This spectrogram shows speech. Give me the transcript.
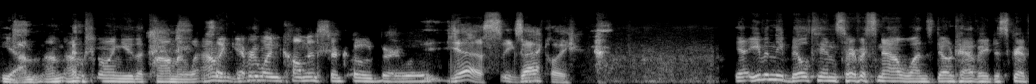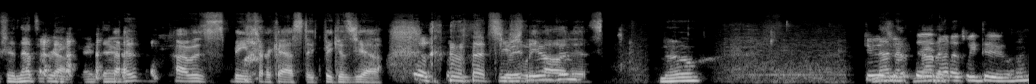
Yeah, I'm, I'm, I'm showing you the common way. It's like everyone comments their code very well. Yes, exactly. Yeah, even the built-in ServiceNow ones don't have a description. That's great yeah. right there. I, I, was being sarcastic because yeah, that's usually how it is. No. Do as not, not, not as we do, huh?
